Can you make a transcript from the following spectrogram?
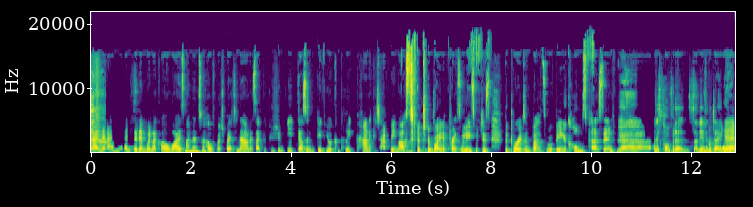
and, and and so then we're like oh why is my mental health much better now and it's like because you, it doesn't give you a complete panic attack being asked to write a press release which is the bread and butter of being a comms person yeah and it's confidence at the end of the day like, yeah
